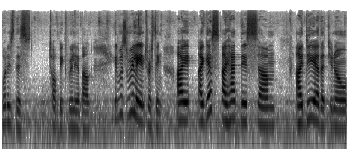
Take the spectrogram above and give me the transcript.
what is this topic really about? It was really interesting. I, I guess I had this um, idea that, you know,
